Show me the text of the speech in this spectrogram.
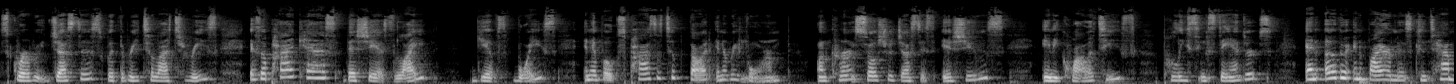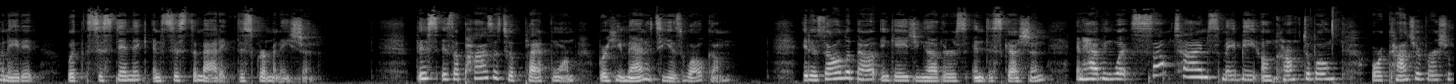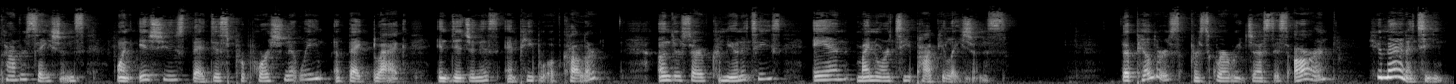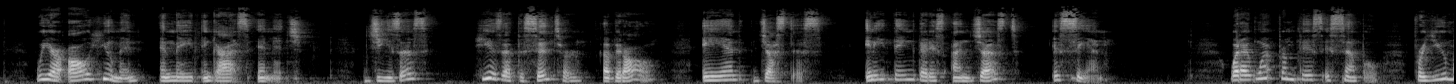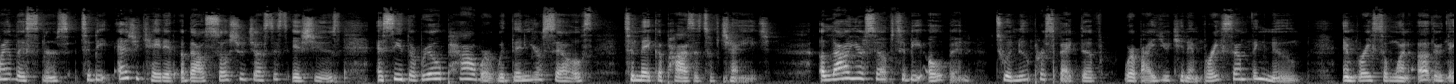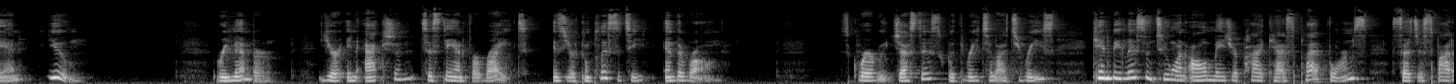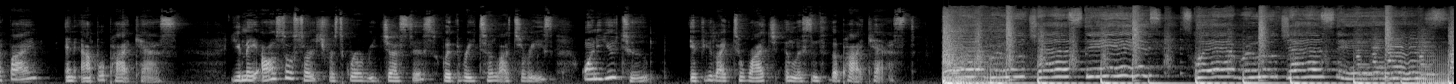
Square Root Justice with Rita La Terese is a podcast that sheds light, gives voice, and invokes positive thought and reform on current social justice issues, inequalities, policing standards, and other environments contaminated with systemic and systematic discrimination. This is a positive platform where humanity is welcome. It is all about engaging others in discussion and having what sometimes may be uncomfortable or controversial conversations on issues that disproportionately affect Black, Indigenous, and people of color, underserved communities, and minority populations. The pillars for Square Root Justice are humanity. We are all human and made in God's image. Jesus, He is at the center of it all. And justice. Anything that is unjust is sin. What I want from this is simple for you, my listeners, to be educated about social justice issues and see the real power within yourselves to make a positive change. Allow yourself to be open to a new perspective whereby you can embrace something new, embrace someone other than you. Remember, your inaction to stand for right is your complicity in the wrong. Square Root Justice with Rita La can be listened to on all major podcast platforms such as Spotify and Apple Podcasts. You may also search for Square Root Justice with Rita La on YouTube if you like to watch and listen to the podcast. Square root justice. Square root justice.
